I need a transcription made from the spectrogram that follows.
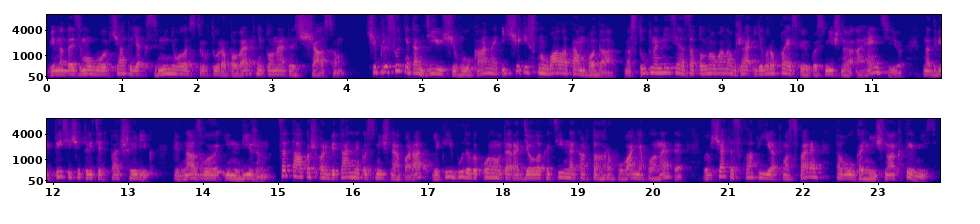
Він надасть змогу вивчати, як змінювалась структура поверхні планети з часом. Чи присутні там діючі вулкани і чи існувала там вода? Наступна місія запланована вже Європейською космічною агенцією на 2031 рік під назвою InVision. Це також орбітальний космічний апарат, який буде виконувати радіолокаційне картографування планети, вивчати склад її атмосфери та вулканічну активність.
